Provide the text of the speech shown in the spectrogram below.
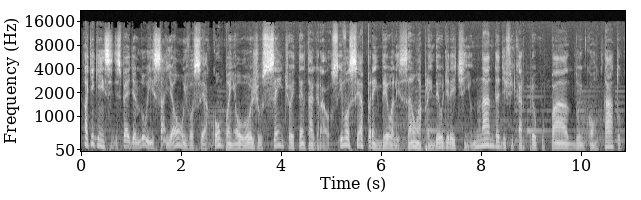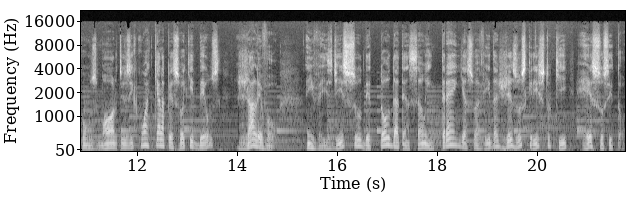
Aqui quem se despede é Luiz Saião e você acompanhou hoje os 180 graus. E você aprendeu a lição, aprendeu direitinho. Nada de ficar preocupado em contato com os mortos e com aquela pessoa que Deus já levou. Em vez disso, dê toda a atenção e entregue a sua vida a Jesus Cristo que ressuscitou.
